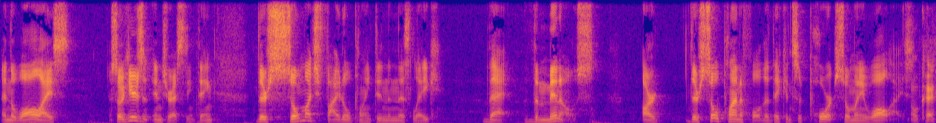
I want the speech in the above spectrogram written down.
and the walleyes. So here's an interesting thing: there's so much phytoplankton in this lake that the minnows are they're so plentiful that they can support so many walleyes okay,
